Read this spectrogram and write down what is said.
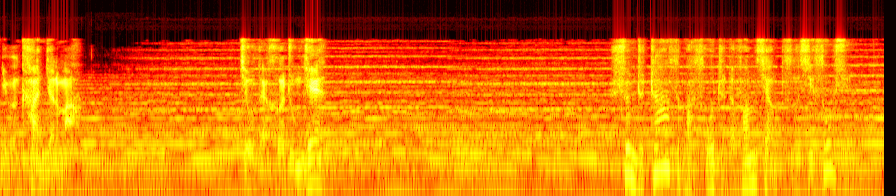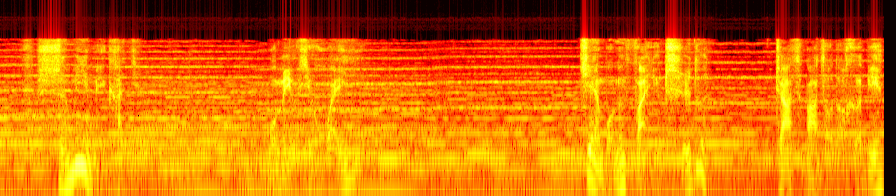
你们看见了吗？就在河中间。顺着扎斯巴所指的方向仔细搜寻，什么也没看见。我们有些怀疑。见我们反应迟钝，扎斯巴走到河边。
